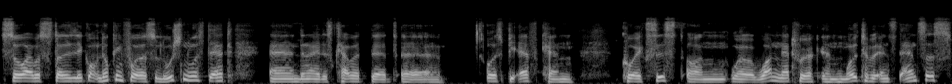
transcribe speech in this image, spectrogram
So I was looking for a solution with that, and then I discovered that uh, OSPF can coexist on well, one network in multiple instances.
